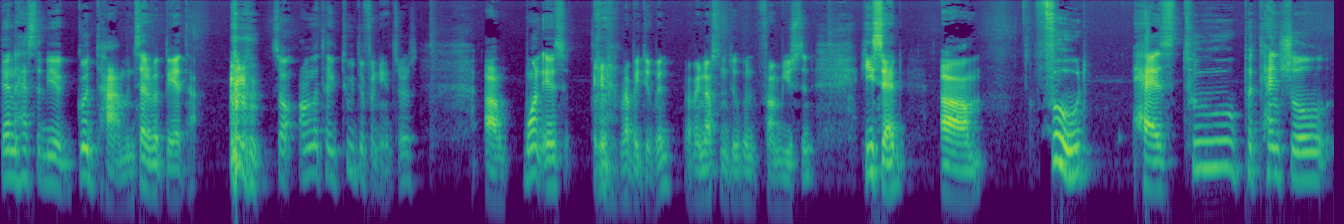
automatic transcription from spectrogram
then it has to be a good tam instead of a bad tam. so I'm going to take two different answers. Uh, one is Rabbi Dubin, Rabbi Nassim Dubin from Houston. He said um, food has two potential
